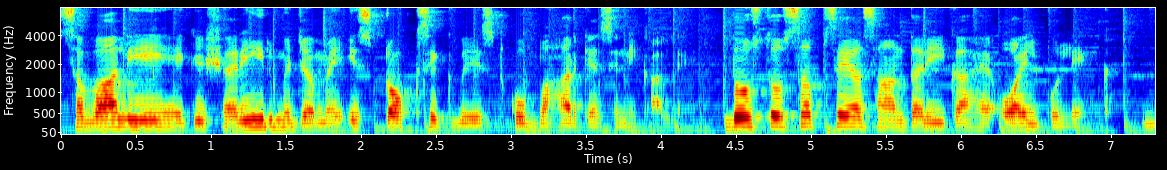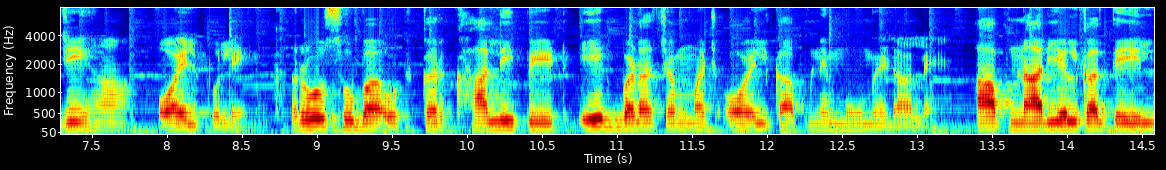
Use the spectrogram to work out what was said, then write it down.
सवाल ये है कि शरीर में जमे इस टॉक्सिक वेस्ट को बाहर कैसे निकालें? दोस्तों, सबसे आसान तरीका है ऑयल पुलिंग जी हाँ ऑयल पुलिंग रोज सुबह उठकर खाली पेट एक बड़ा चम्मच ऑयल का अपने मुँह में डालें। आप नारियल का तेल,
